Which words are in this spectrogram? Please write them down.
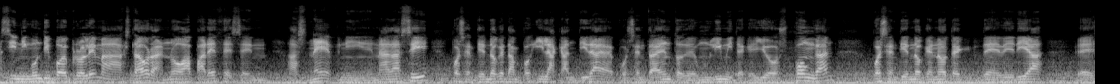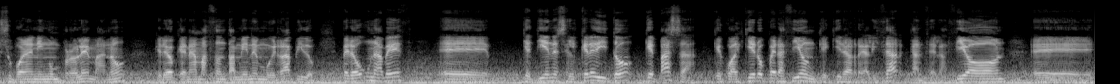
sin ningún tipo de problema hasta ahora no apareces en ASNEF ni nada así, pues entiendo que tampoco, y la cantidad pues entra dentro de un límite que ellos pongan, pues entiendo que no te debería eh, suponer ningún problema, ¿no? Creo que en Amazon también es muy rápido. Pero una vez eh, que tienes el crédito, ¿qué pasa? Que cualquier operación que quieras realizar, cancelación, eh,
